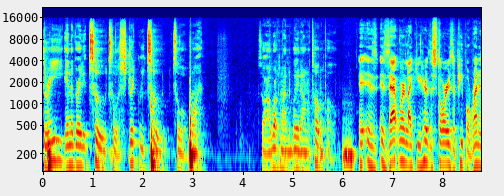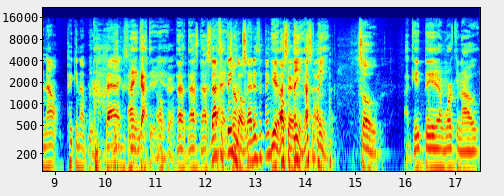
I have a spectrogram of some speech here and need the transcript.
three integrated two to a strictly two to a one. So I worked my way down the totem pole. Is is that where like you hear the stories of people running out picking up bags? I ain't got there yet. Okay. That, that's that's That's a thing, though. to. That is a thing? Yeah, that's Okay. a thing. That's a thing. So I get there. I'm working out.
